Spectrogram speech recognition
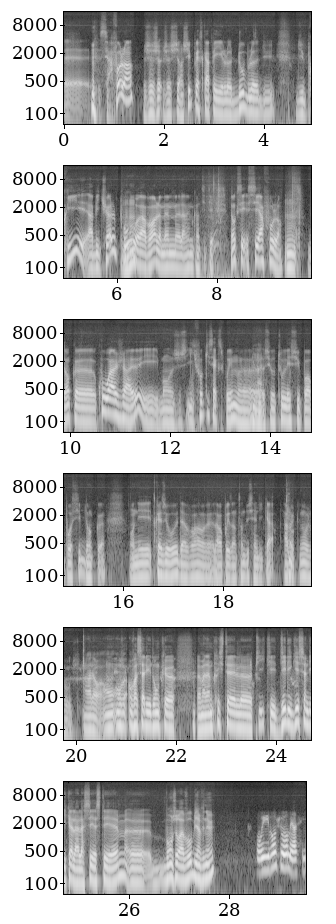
c'est affolant. Je, je, je, suis presque à payer le double du, du prix habituel pour mhm. avoir le même, la même quantité. Donc c'est affolant. Mhm. Donc courage à eux et bon, il faut qu'ils s'expriment sur tous les supports possibles. Donc on est très heureux d'avoir euh, la représentante du syndicat avec nous aujourd'hui. Alors, on, va, saluer donc euh, euh, Madame Christelle Pi, qui est déléguée syndicale à la CSTM. bonjour à vous, bienvenue. Oui, bonjour, merci,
